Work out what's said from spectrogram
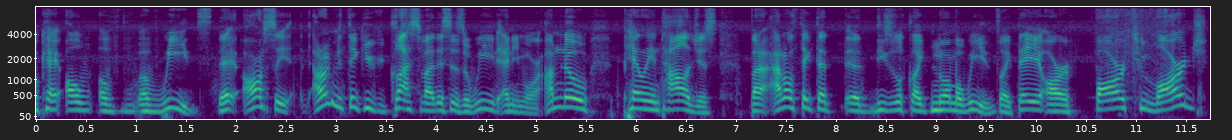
okay, all of, of weeds. They honestly, I don't even think you could classify this as a weed anymore. I'm no paleontologist, but I don't think that uh, these look like normal weeds. Like they are far too large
